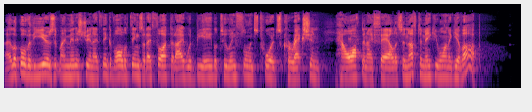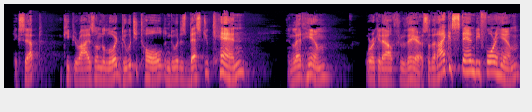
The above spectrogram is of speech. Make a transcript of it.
I look over the years at my ministry and I think of all the things that I thought that I would be able to influence towards correction, how often I fail. It's enough to make you want to give up. Except keep your eyes on the Lord, do what you're told, and do it as best you can, and let Him work it out through there so that I could stand before him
